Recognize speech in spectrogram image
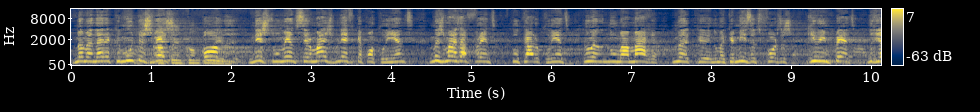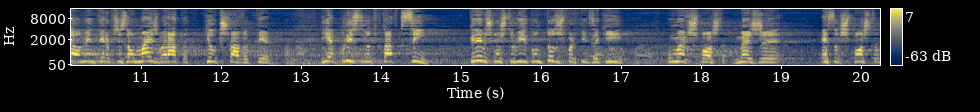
De uma maneira que muitas vezes pode, neste momento, ser mais benéfica para o cliente, mas mais à frente colocar o cliente numa, numa amarra, numa, numa camisa de forças que o impede de realmente ter a prestação mais barata que ele gostava de ter. E é por isso, Sr. Deputado, que sim, queremos construir com todos os partidos aqui uma resposta, mas uh, essa resposta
